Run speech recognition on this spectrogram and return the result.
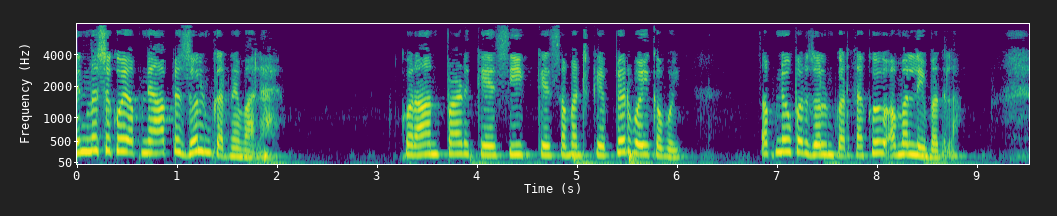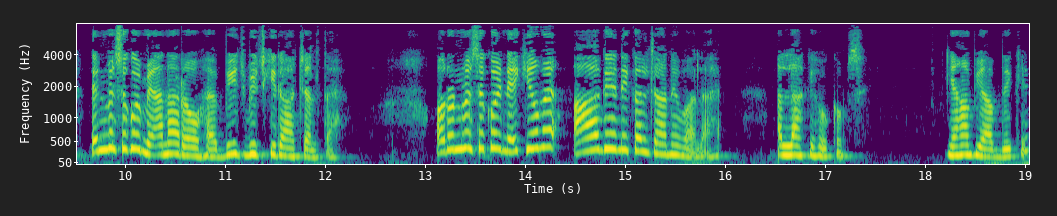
ان میں سے کوئی اپنے آپ پہ ظلم کرنے والا ہے۔ قرآن پڑھ کے، سیکھ کے، سمجھ کے، پھر وہی کا وہی۔ اپنے اوپر ظلم کرتا ہے، کوئی عمل نہیں بدلا۔ ان میں سے کوئی میانا رو ہے، بیچ بیچ کی راہ چلتا ہے۔ اور ان میں سے کوئی نیکیوں میں آگے نکل جانے والا ہے، اللہ کے حکم سے۔ یہاں بھی آپ دیکھیں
